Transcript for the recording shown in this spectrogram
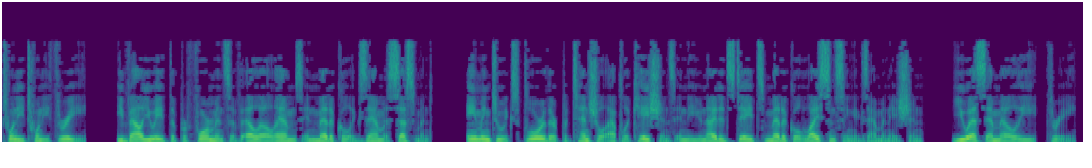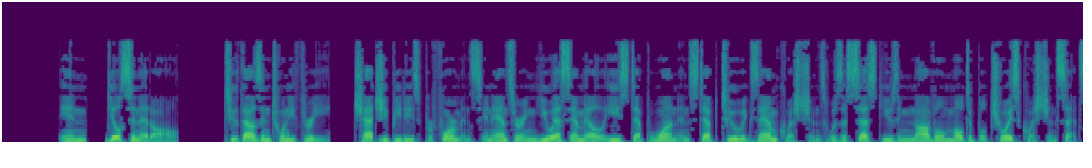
2023, evaluate the performance of LLMs in medical exam assessment, aiming to explore their potential applications in the United States Medical Licensing Examination, USMLE 3. In Gilson et al. 2023, ChatGPT's performance in answering USMLE Step 1 and Step 2 exam questions was assessed using novel multiple choice question sets.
